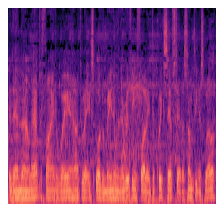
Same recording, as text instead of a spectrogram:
And then uh, I'm gonna have to find a way how to like explore the menu and everything for like the quick save state or something as well.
